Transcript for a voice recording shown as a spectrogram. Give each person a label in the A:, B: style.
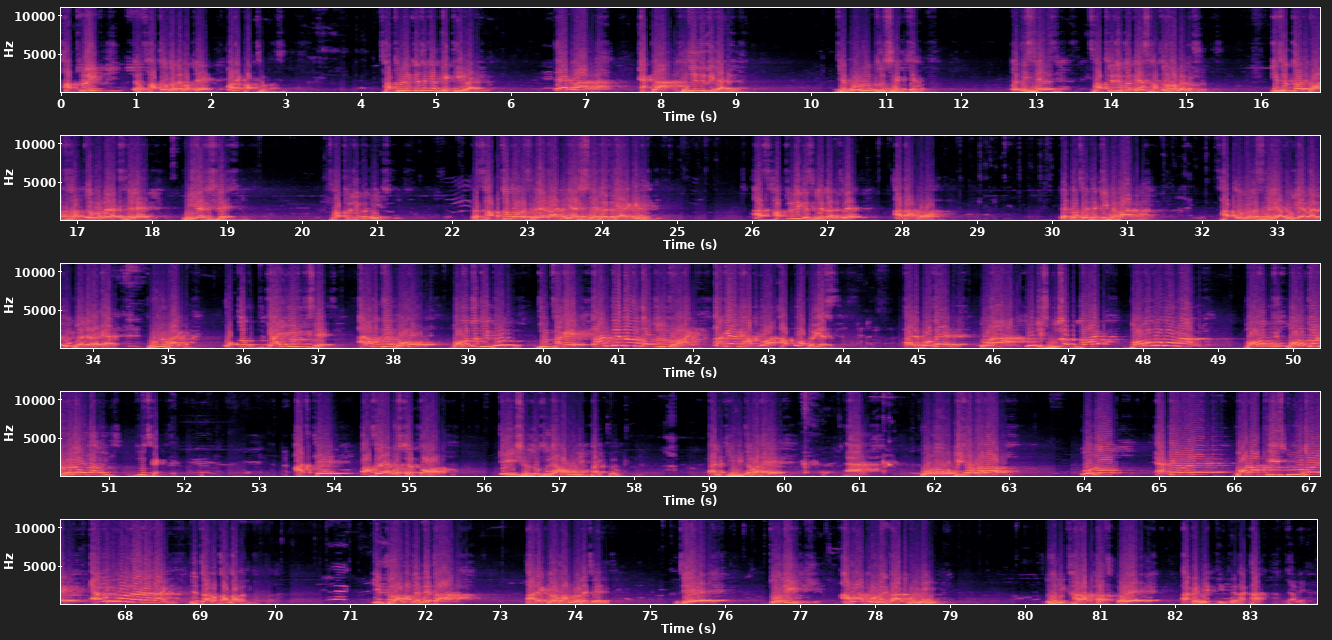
A: ছাত্রলীগ এবং ছাত্র দলের মধ্যে অনেক পার্থক্য আছে। ছাত্রলীগকে তো কেউ দেখতেই পারে একবার একটা প্রতিযোগিতা যে গরু দুধ তো দিচ্ছে ছাত্রলীগকে ছাত্র দলের কিছুক্ষণ পর ছাত্র দলের এক ছেলে নিয়ে আসছে, ছাত্রলীগও নিয়ে আসছে। ছাত্র দলের ছেলেরা নিয়ে আসছে আর ছাত্রলীগের ছেলেটা হচ্ছে আদা বাবা দেখো সেটা কি ব্যাপার? ছাত্র দলের ছেলে বলে রাখেন দূর ভাই কত গাই গরু দিছে। আর আমাদের বড় বড় থাকে তো তাকে আমি হাত হাত তাহলে ওরা যদি সুযোগ পায়, বড় বড় না, বড় বড় দৌড় হলো ওরা দুধ ছেঁকতে আজকে পাঁচই আগস্টের পর এই সুযোগ যদি আওয়ামী লীগ পাইতো তাহলে কি হইতে পারে? হ্যাঁ? কোন অফিসার কোন একেবারে ভরা ফি শুরু করে এমন কোন জায়গা নাই যে তারা চাঁদাবাজি করতে না কিন্তু আমাদের নেতা আরেক রহমান বলেছেন যে, যদি আমার কোন নেতা কর্মী যদি খারাপ কাজ করে, তাকে নেতৃত্বে রাখা যাবে না।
